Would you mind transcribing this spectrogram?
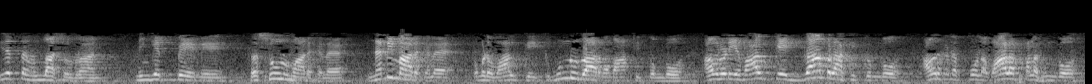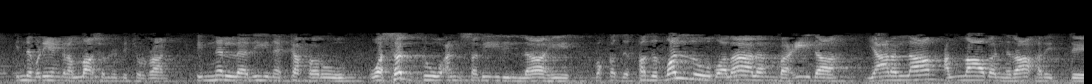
இதத்தான் அல்லா சொல்றான். நீங்க எப்பயுமே ரசூல்மார்களை நபிமார்களை உங்களோட வாழ்க்கைக்கு முன்னுதாரணம் ஆக்கிக்கோங்கோ அவருடைய வாழ்க்கையை எக்ஸாம்பிள் ஆக்கிக்கோங்கோ அவர்களை போல வாழ பழகுங்கோ இந்த விடயங்கள் எல்லாம் சொல்லிட்டு சொல்றான். இன்னல்லதீன கஃபரு வசத்து அன் சபீலில்லாஹி வகத் கத் வலாலம் பஈதா யாரெல்லாம் அல்லாஹ்வை நிராகரித்து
